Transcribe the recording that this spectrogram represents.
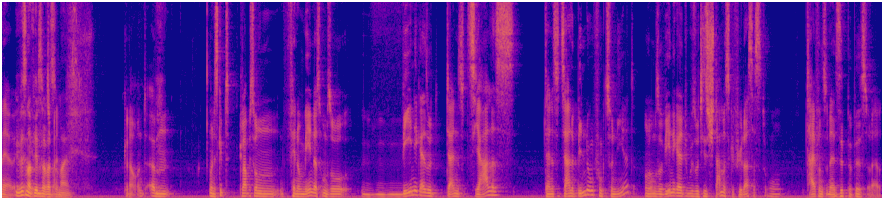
Naja, Wir wissen auf jeden Fall, was du meinst. Genau, und, ähm, und es gibt, glaube ich, so ein Phänomen, dass umso weniger so dein soziales deine soziale Bindung funktioniert und umso weniger du so dieses Stammesgefühl hast, dass du Teil von so einer Sippe bist oder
